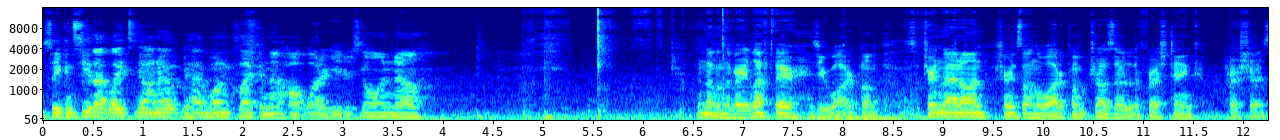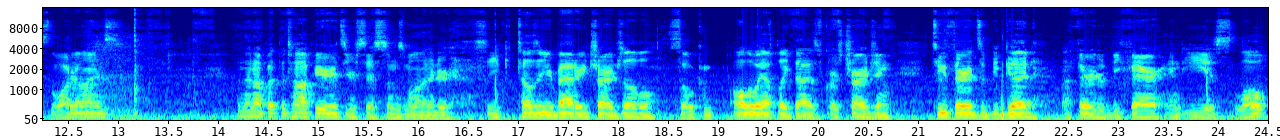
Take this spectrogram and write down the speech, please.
So you can see that light's gone out. We had one click and that hot water heater's going now. And then on the very left there is your water pump. So turn that on, turns on the water pump, draws out of the fresh tank, pressurizes the water lines. And then up at the top here, it's your systems monitor. So it tells you your battery charge level. So all the way up like that is of course charging. Two thirds would be good, a third would be fair, and E is low.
